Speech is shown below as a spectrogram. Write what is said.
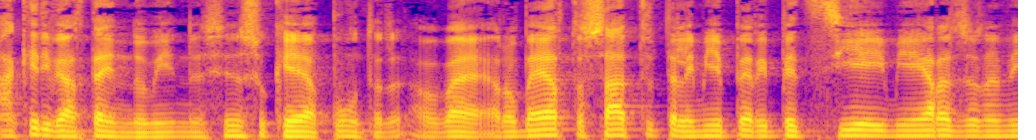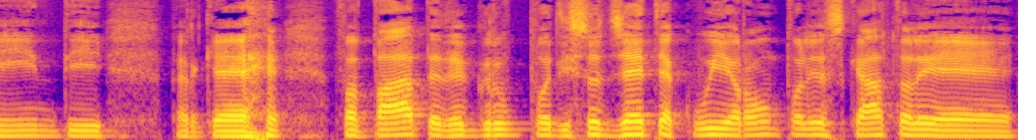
anche divertendomi, nel senso che appunto vabbè, Roberto sa tutte le mie peripezie, i miei ragionamenti, perché fa parte del gruppo di soggetti a cui rompo le scatole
